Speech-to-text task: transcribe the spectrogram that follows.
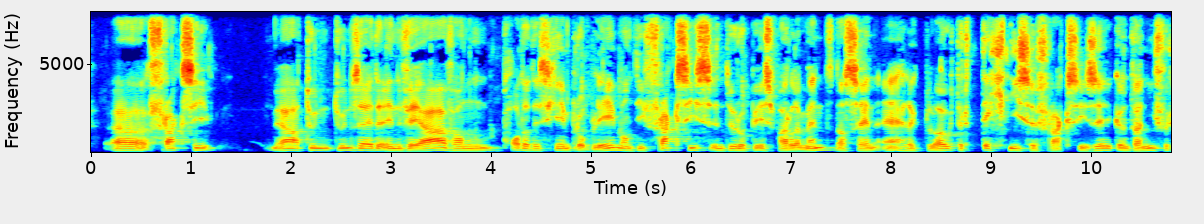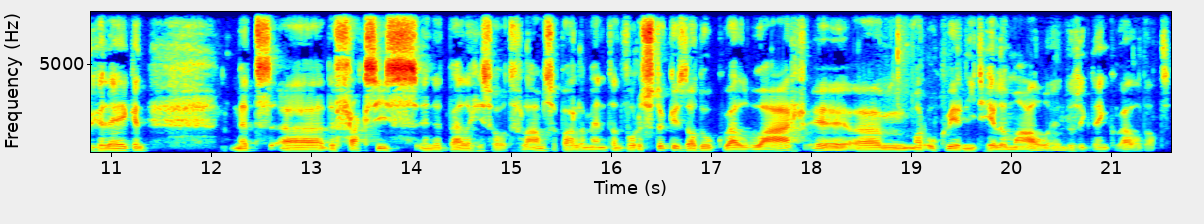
ECR-fractie. Eh, ja, toen, toen zei de NVA van, oh, dat is geen probleem, want die fracties in het Europees Parlement, dat zijn eigenlijk louter technische fracties. Hè. Je kunt dat niet vergelijken met uh, de fracties in het Belgische of het Vlaamse parlement. En voor een stuk is dat ook wel waar, hè, um, maar ook weer niet helemaal. Hè. Dus ik denk wel dat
